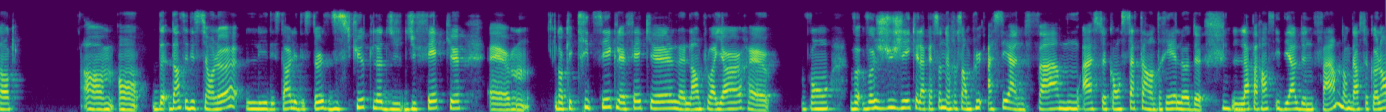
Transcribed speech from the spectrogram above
Donc, on- on- de- dans ces décisions-là, les décideurs, les décideuses discutent là, du, du fait que, euh, donc, critiquent le fait que le- l'employeur euh, vont, va, va juger que la personne ne ressemble plus assez à une femme ou à ce qu'on s'attendrait de Mhm. l'apparence idéale d'une femme. Donc, dans ce cas-là,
